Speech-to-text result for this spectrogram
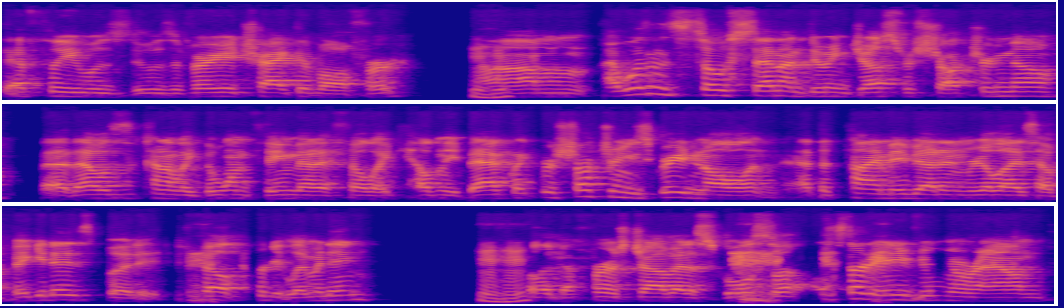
Definitely was it was a very attractive offer. Mhm. Um, I wasn't so set on doing just restructuring though. That, that was kind of like the one thing that I felt like held me back. Like restructuring is great and all, and at the time maybe I didn't realize how big it is, but it felt pretty limiting Mhm. for like a first job out of school. So I started interviewing around.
